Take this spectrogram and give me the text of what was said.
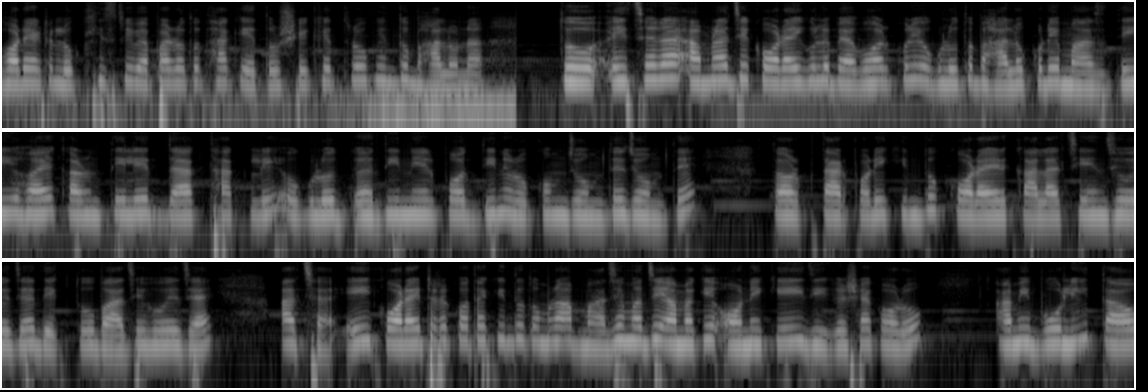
ঘরে একটা লক্ষ্মীশ্রী ব্যাপারও তো থাকে, তো সেক্ষেত্রেও কিন্তু ভালো না। তো এছাড়া আমরা যে কড়াইগুলো ব্যবহার করি, ওগুলো তো ভালো করে মাজতেই হয়, কারণ তেলের দাগ থাকলে ওগুলো দিনের পর দিন ওরকম জমতে জমতে তারপরে কিন্তু কড়াইয়ের কালার চেঞ্জ হয়ে যায়, দেখতেও বাজে হয়ে যায়। আচ্ছা এই কড়াইটার কথা কিন্তু তোমরা মাঝে মাঝে আমাকে অনেকেই জিজ্ঞাসা করো, আমি বলি, তাও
